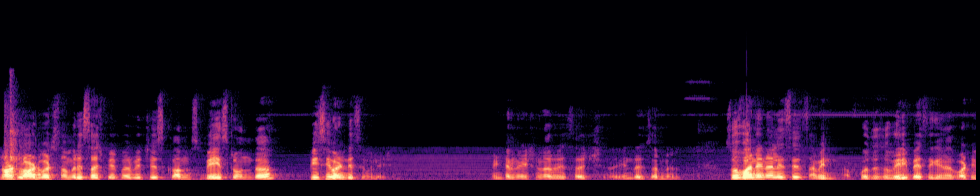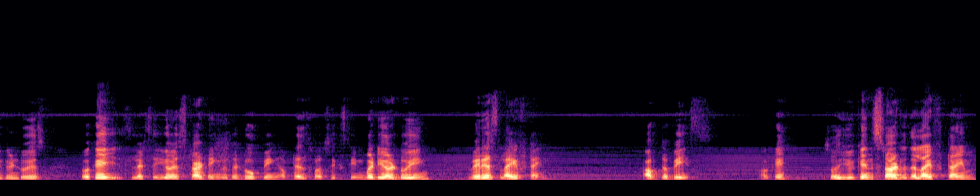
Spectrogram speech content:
not lot, but some research paper which is comes based on the PC1D simulation, international research in the journal. So one analysis, I mean, of course, this is a very basic analysis. What you can do is, okay, let's say you are starting with the doping of 10 to the power 16, but you are doing various lifetime of the base. Okay, so you can start with the lifetime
